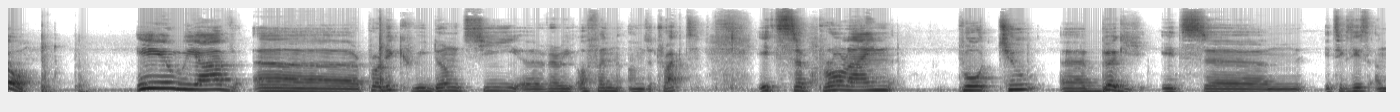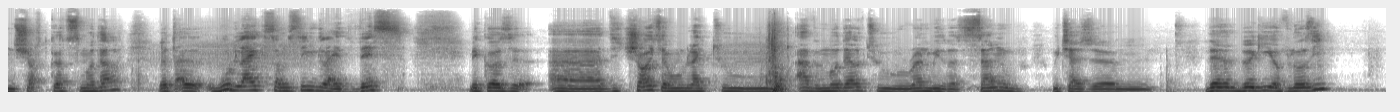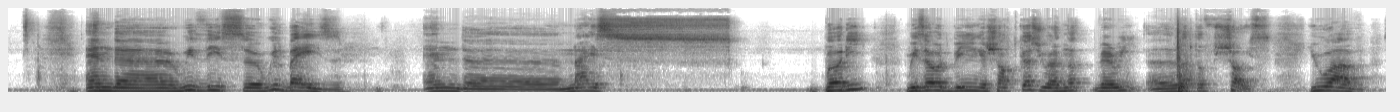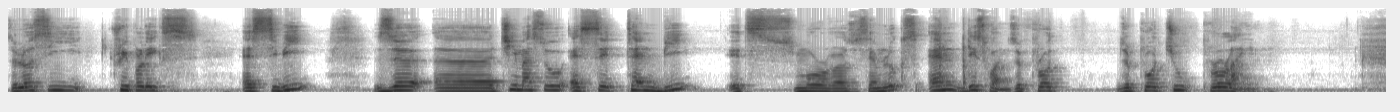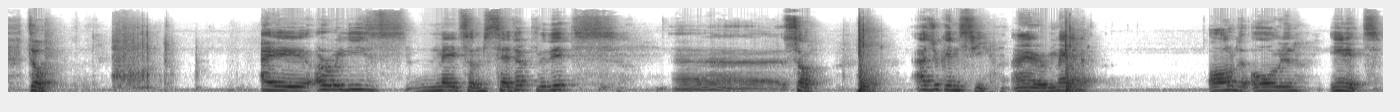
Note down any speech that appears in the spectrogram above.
So here we have a product we don't see uh, very often on the track. It's a Proline Pro 2 uh, buggy. It's um, it exists on short course model, but I would like something like this because uh, the choice I would like to have a model to run with the sun, which has um, desert buggy of Losi, and uh, with this uh, wheelbase and uh, nice body without being a shortcut you have not very a lot of choice. You have the Losi Triple X SCB the uh, Team Asso SC10B it's more or less the same looks and this one the Pro the Pro 2 Pro line. So I already made some setup with it. Uh, so as you can see I made all the oil in it.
